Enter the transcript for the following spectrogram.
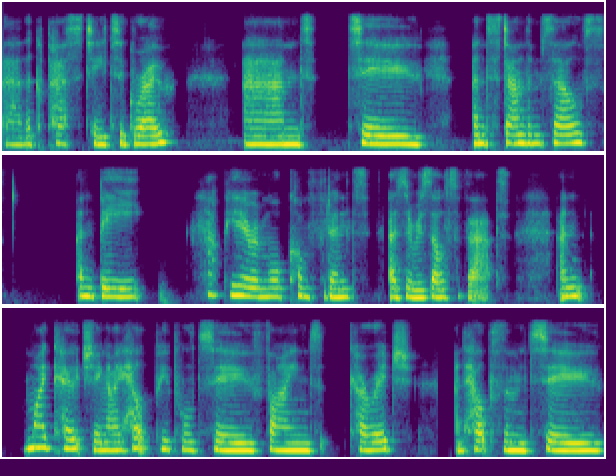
uh, the capacity to grow and to understand themselves and be happier and more confident as a result of that. And my coaching, I help people to find courage and help them to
